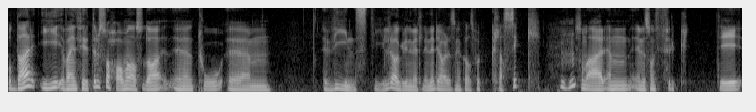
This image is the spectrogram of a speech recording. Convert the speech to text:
Og der i Weinviertel så har man altså da eh, to eh, vinstiler av grüne veltliner. De har det som kalles for classic, Mhm. som er en, en litt sånn fruktig,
